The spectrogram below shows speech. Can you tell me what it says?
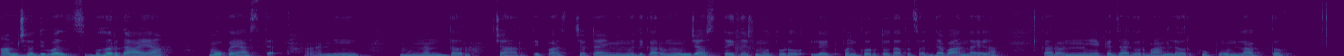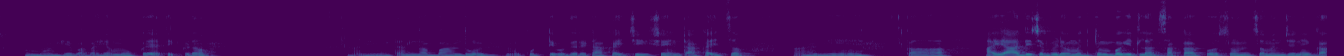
आमच्या दिवसभर गाया. मोकळ्या असतात. आणि मग नंतर चार ते पाचच्या टायमिंगमध्ये कारण ऊन जास्त आहे त्याच्यामुळे थोडं लेट पण करतो आता सध्या बांधायला. कारण एका जागेवर बांधल्यावर खूप ऊन लागतं. मग हे बघा ह्या मोकळे आहेत इकडं. आणि मग त्यांना बांधून मग कुट्टी वगैरे टाकायची शेण टाकायचं. आणि का या आधीच्या व्हिडिओमध्ये तुम्ही बघितलं सकाळपासूनचं म्हणजे नाही का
